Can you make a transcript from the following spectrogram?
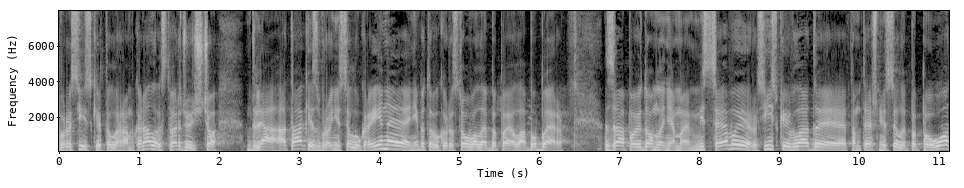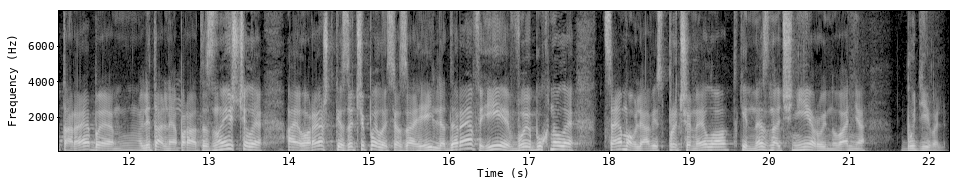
В російських телеграм-каналах стверджують, що для атаки збройні сили України нібито використовували БПЛА Бобер. За повідомленнями місцевої російської влади, тамтешні сили ППО та РЕБи літальний апарат знищили, а його рештки зачепилися за гілля дерев і вибухнули. Це, мовляв, і спричинило такі незначні руйнування будівель.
